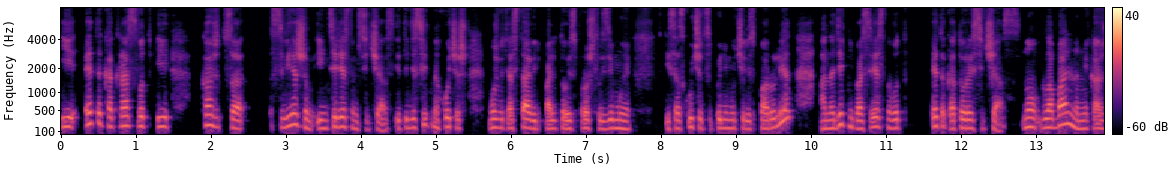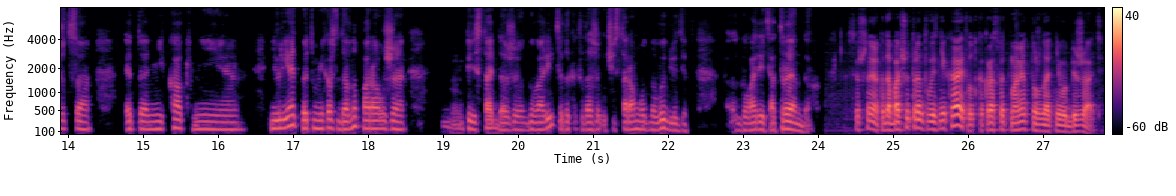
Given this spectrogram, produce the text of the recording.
И это как раз вот и кажется свежим и интересным сейчас, и ты действительно хочешь, может быть, оставить пальто из прошлой зимы и соскучиться по нему через пару лет, а надеть непосредственно вот это, которое сейчас. Но глобально, мне кажется, это никак не, не влияет, поэтому, мне кажется, давно пора уже перестать даже говорить, это как-то даже очень старомодно выглядит, э, говорить о трендах. Совершенно верно. Когда большой тренд возникает, вот как раз в этот момент нужно от него бежать.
